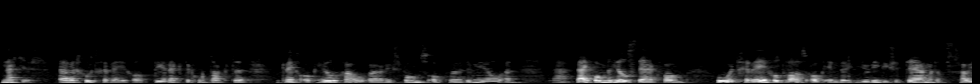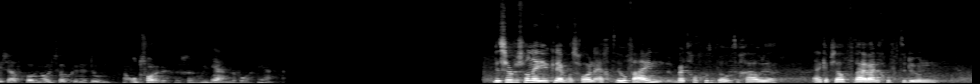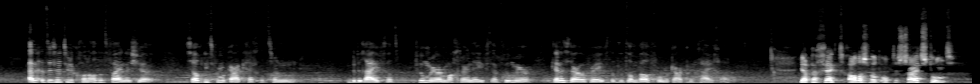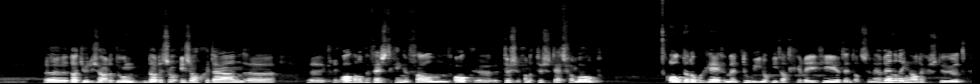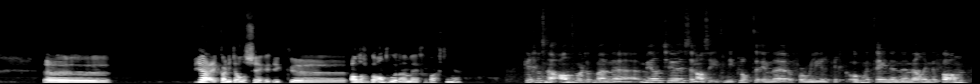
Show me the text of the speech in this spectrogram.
Netjes, erg goed geregeld. Directe contacten. We kregen ook heel gauw uh, respons op uh, de mail. En ja, wij vonden heel sterk van hoe het geregeld was, ook in de juridische termen. Dat zou je zelf gewoon nooit zo kunnen doen. Nou, ontzorgen, dus uh, hoe je het ja. ervoor. Ja. De service van EU Claim was gewoon echt heel fijn. Er werd gewoon goed op de hoogte gehouden. En ik heb zelf vrij weinig hoeven te doen. En het is natuurlijk gewoon altijd fijn als je zelf niet voor elkaar krijgt dat zo'n bedrijf dat veel meer macht erin heeft en veel meer kennis daarover heeft, dat het dan wel voor elkaar kan krijgen. Ja, perfect. Alles wat op de site stond uh, dat jullie zouden doen, dat is, is ook gedaan. Uh, uh, ik kreeg overal bevestigingen van, ook tussen, van het tussentijdsverloop. Ook dat op een gegeven moment TUI nog niet had gereageerd en dat ze een herinnering hadden gestuurd. Ja, ik kan niet anders zeggen. Ik alles beantwoorden aan mijn verwachtingen. Ik kreeg heel snel antwoord op mijn uh, mailtjes. En als er iets niet klopte in de formulieren, kreeg ik ook meteen een melding ervan.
